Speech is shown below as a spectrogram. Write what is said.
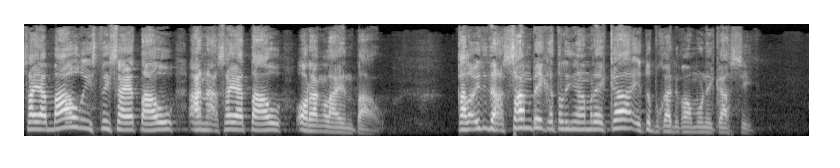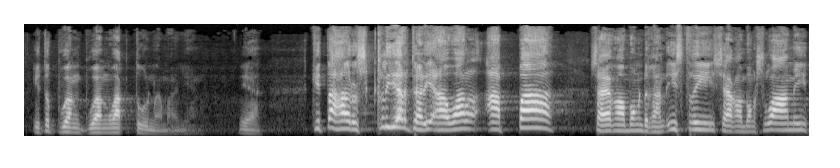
saya mau istri saya tahu, anak saya tahu, orang lain tahu. Kalau ini tidak sampai ke telinga mereka, itu bukan komunikasi. Itu buang-buang waktu namanya. Ya. Kita harus clear dari awal apa saya ngomong dengan istri, saya ngomong suami,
